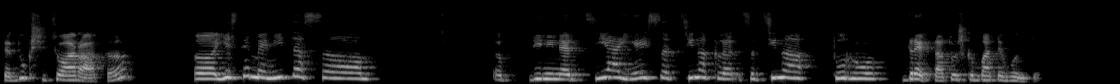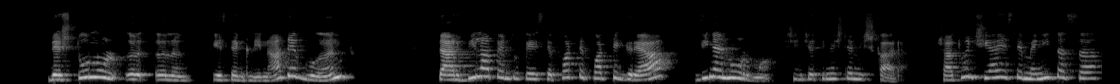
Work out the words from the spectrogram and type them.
te duc și ți-o arată, uh, este menită să, uh, din inerția ei, să țină, să țină turnul drept atunci când bate vântul. Deci turnul îl, este înclinat de vânt, dar bila, pentru că este foarte, foarte grea, vine în urmă și încetinește mișcarea. Și atunci ea este menită să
